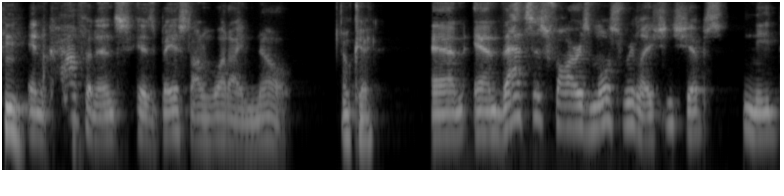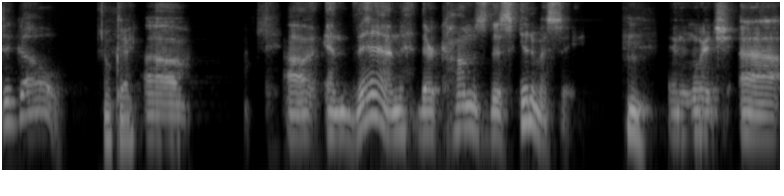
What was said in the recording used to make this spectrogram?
Hmm. And confidence is based on what I know. Okay. And and that's as far as most relationships need to go. Okay. Uh, uh, and then there comes this intimacy hmm. in which uh,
